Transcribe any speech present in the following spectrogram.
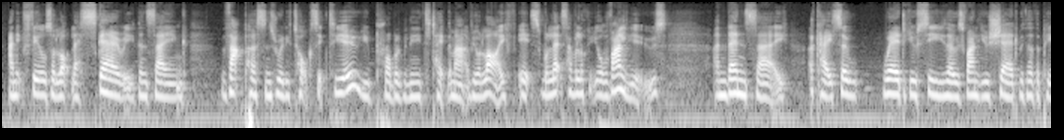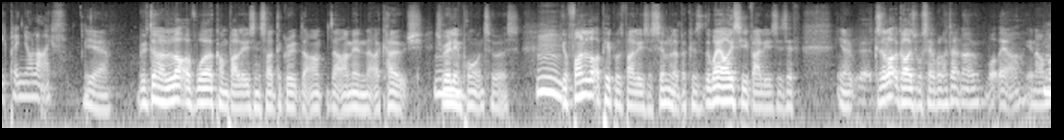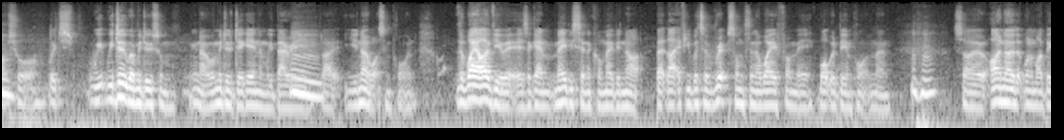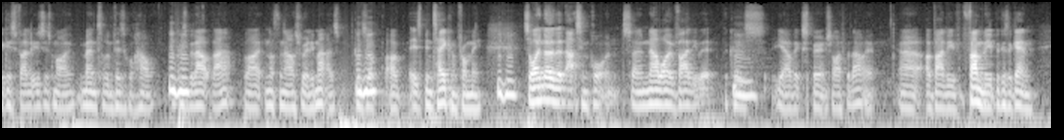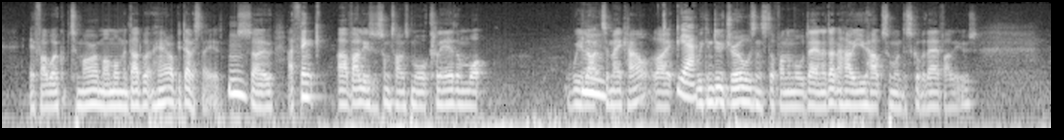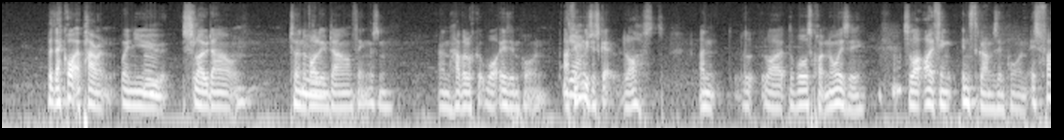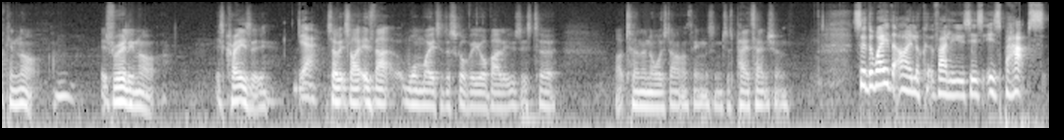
And it feels a lot less scary than saying, that person's really toxic to you. You probably need to take them out of your life. It's, well, let's have a look at your values and then say, okay, so where do you see those values shared with other people in your life? Yeah, we've done a lot of work on values inside the group that I'm that I'm in that I coach. It's really Mm. important to us. Mm. You'll find a lot of people's values are similar because the way I see values is if you know because a lot of guys will say, well, I don't know what they are. You know, I'm not Mm. sure. Which we we do when we do some you know when we do dig in and we bury Mm. like you know what's important. The way I view it is again maybe cynical, maybe not, but like if you were to rip something away from me, what would be important then? hmm So I know that one of my biggest values is my mental and physical health because Mhm. without that, like nothing else really matters because Mhm. I've, I've, it's been taken from me. hmm So I know that that's important. So now I value it because Mm. yeah, I've experienced life without it. Uh, I value family because again, if I woke up tomorrow and my mum and dad weren't here, I'd be devastated. Mm. So I think our values are sometimes more clear than what we like Mm. to make out. Like Yeah. we can do drills and stuff on them all day, and I don't know how you help someone discover their values, but they're quite apparent when you Mm. slow down, turn the Mm. volume down on things, and and have a look at what is important. I Yeah. think we just get lost, and l- like the world's quite noisy. Mhm. So like I think Instagram is important. It's fucking not. Mm. It's really not. It's crazy. Yeah. So it's like, is that one way to discover your values? Is to like turn the noise down on things and just pay attention. So the way that I look at values is is perhaps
